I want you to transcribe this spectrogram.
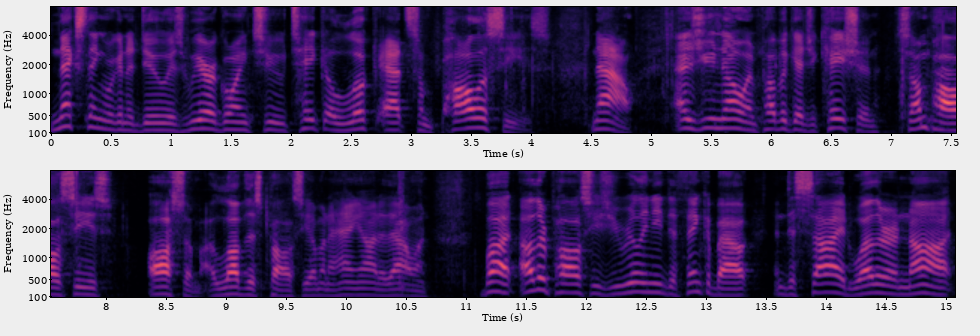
Next thing we're going to do is we are going to take a look at some policies. Now, as you know in public education, some policies, awesome. I love this policy. I'm going to hang on to that one. But other policies you really need to think about and decide whether or not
